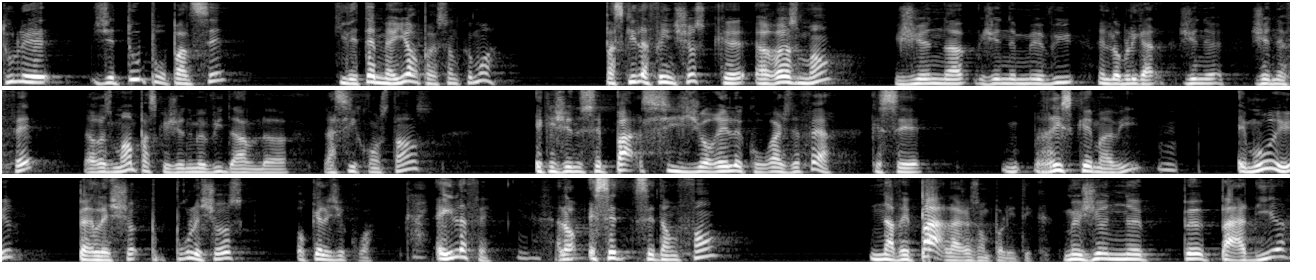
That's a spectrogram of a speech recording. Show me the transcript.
tous les, j'ai tout pour penser qu'il était meilleure personne que moi. Parce qu'il a fait une chose que, heureusement, je ne, je ne me vis. Je ne, je ne fais, heureusement, parce que je ne me vis dans le- la circonstance et que je ne sais pas si j'aurai le courage de faire, que c'est risquer ma vie et mourir pour les, cho- pour les choses auxquelles je crois. Et il l'a fait. Alors, et cet, cet enfant n'avait pas la raison politique. Mais je ne peux pas dire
